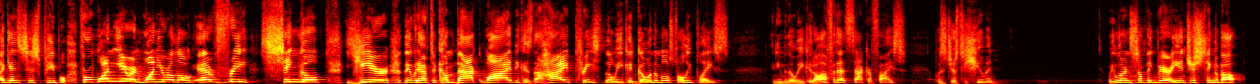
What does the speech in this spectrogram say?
against his people. For one year and one year alone, every single year, they would have to come back. Why? Because the high priest, though he could go in the most holy place. And even though he could offer that sacrifice, was just a human. We learned something very interesting about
